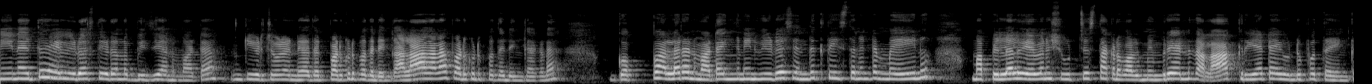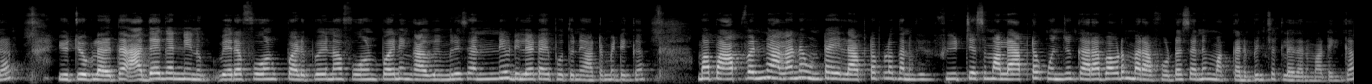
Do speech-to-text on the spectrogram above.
నేనైతే వీడియోస్ తీయడంలో బిజీ అనమాట ఇంక ఇక్కడ చూడండి అది పడుకుడిపోతాడు ఇంకా. అలాగలా పడుకుడిపోతాడు ఇంకా అక్కడ. గొప్ప అల్లరనమాట ఇంక నేను వీడియోస్ ఎందుకు తీస్తానంటే మెయిన్ మా పిల్లలు ఏమైనా షూట్ చేస్తే అక్కడ వాళ్ళ మెమరీ అనేది అలా క్రియేట్ అయి ఉండిపోతాయి ఇంకా. యూట్యూబ్లో అయితే అదే కానీ నేను వేరే ఫోన్ పడిపోయినా ఫోన్ పోయినా ఇంకా ఆ మెమరీస్ అన్నీ డిలీట్ అయిపోతున్నాయి ఆటోమేటిక్గా. మా పాపవన్నీ అలానే ఉంటాయి. ల్యాప్టాప్లో తను ఫీడ్ చేసి మా ల్యాప్టాప్ కొంచెం ఖరాబ్ అవ్వడం మరి ఆ ఫొటోస్ అన్నీ మాకు కనిపించట్లేదు అనమాట ఇంకా.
